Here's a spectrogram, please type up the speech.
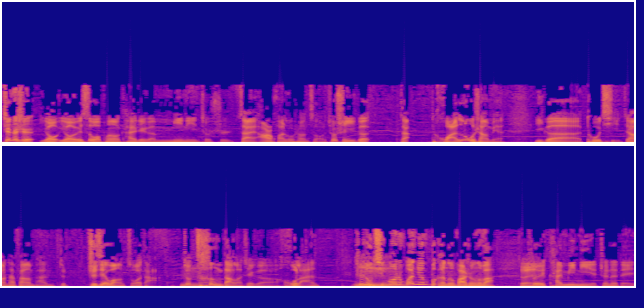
真的是有有一次，我朋友开这个 mini，就是在二环路上走，就是一个在环路上面一个凸起，就让他方向盘就直接往左打，就蹭到了这个护栏。这种情况是完全不可能发生的吧？对，所以开 mini 真的得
